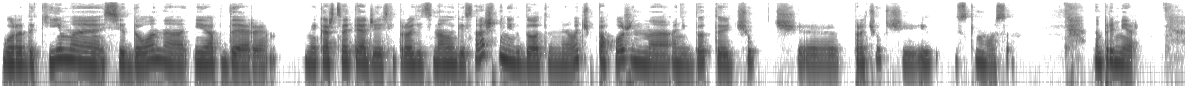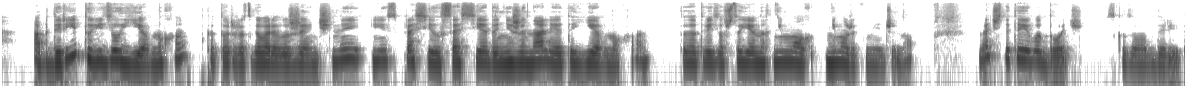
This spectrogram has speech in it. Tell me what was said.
города Кима, Сидона и Абдеры. Мне кажется, опять же, если проводить аналогии с нашими анекдотами, очень похожи на анекдоты чукч, э, про чукчи и эскимосов. Например, Абдерит увидел Евнуха, который разговаривал с женщиной, и спросил соседа, не жена ли это Евнуха. Тот ответил, что Евнух не, мог, не может иметь жену. «Значит, это его дочь», — сказал Абдерит.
